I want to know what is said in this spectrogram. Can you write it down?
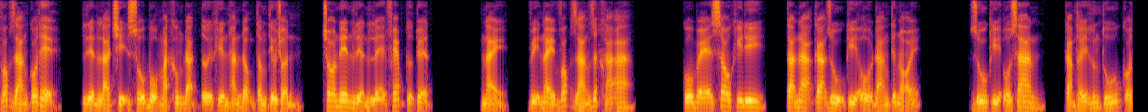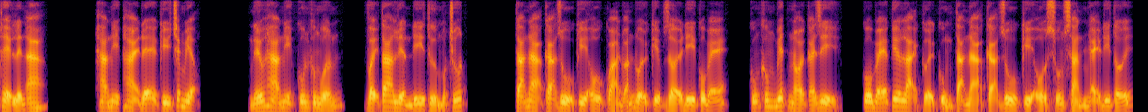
vóc dáng có thể, liền là trị số bộ mặt không đạt tới khiến hắn động tâm tiêu chuẩn, cho nên liền lễ phép tự tuyệt. Này, vị này vóc dáng rất khá a. Cô bé sau khi đi, tạ nạ cả dù kỳ ổ đáng tiếc nói, dù kỳ ổ san, cảm thấy hứng thú có thể lên a. Hạ nghị hải đệ kỳ chép miệng, nếu hạ nghị cun không muốn, vậy ta liền đi thử một chút tạ nạ cả rủ kỳ ổ quả đoán đuổi kịp rời đi cô bé, cũng không biết nói cái gì, cô bé kia lại cười cùng tạ nạ cả rủ kỳ ổ xuống sàn nhảy đi tới.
